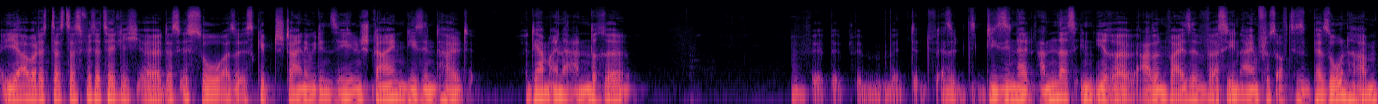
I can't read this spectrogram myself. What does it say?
Ja, aber das, das, das wird tatsächlich, äh, das ist so. Also es gibt Steine wie den Seelenstein, die sind halt, die haben eine andere, also die sind halt anders in ihrer Art und Weise, was sie einen Einfluss auf diese Person haben,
